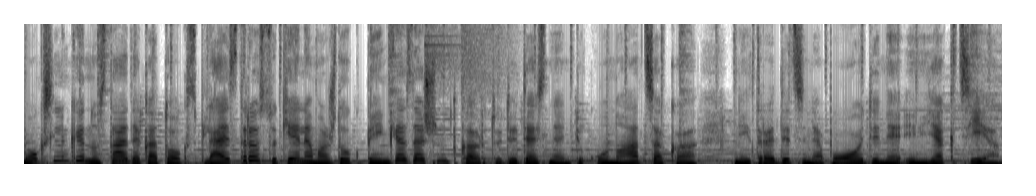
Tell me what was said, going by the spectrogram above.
mokslininkai nustatė, kad toks pleistras sukėlė maždaug 50 kartų didesnį antikūnų atsaką nei tradicinė poodinė injekcija.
